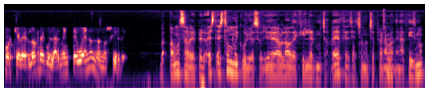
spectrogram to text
porque verlos regularmente buenos no nos sirve. Vamos a ver, pero esto, es muy curioso. Yo he hablado de Hitler muchas veces, he hecho muchos programas de nazismo.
